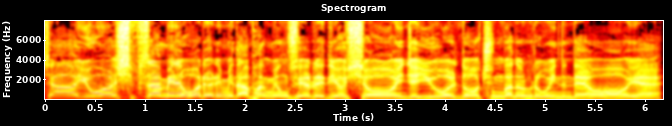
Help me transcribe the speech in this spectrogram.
자, 6월 13일 월요일입니다. 박명수의 라디오쇼. 이제 6월도 중반을 흐르고 있는데요. 예.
